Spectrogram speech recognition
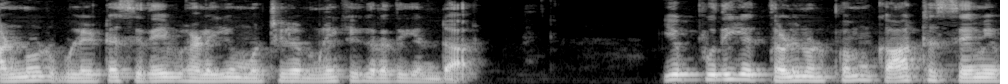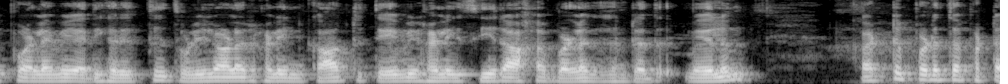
அன்னோட் உள்ளிட்ட சிதைவுகளையும் முற்றிலும் நீக்குகிறது என்றார். இப்புதிய தொழில்நுட்பம் காற்று சேமிப்பு அளவை அதிகரித்து தொழிலாளர்களின் காற்று தேவைகளை சீராக வழங்குகின்றது. மேலும் கட்டுப்படுத்தப்பட்ட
